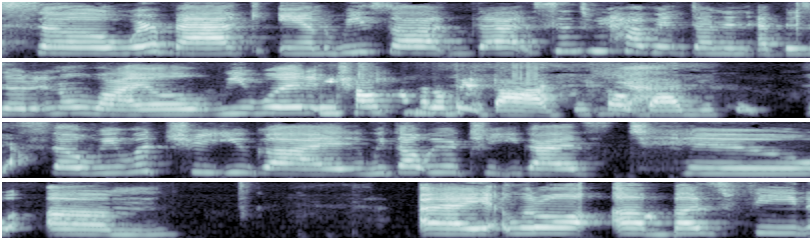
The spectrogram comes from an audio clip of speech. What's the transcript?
So we're back and we thought that since we haven't done an episode in a while, we would We felt a little bit bad. We felt Yeah. bad because yeah. so we would treat you guys we thought we would treat you guys to um a little uh, BuzzFeed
